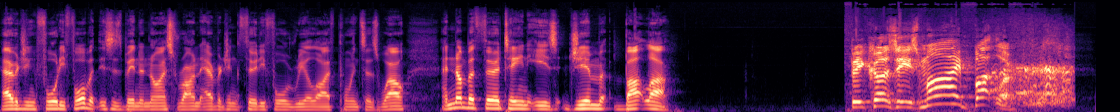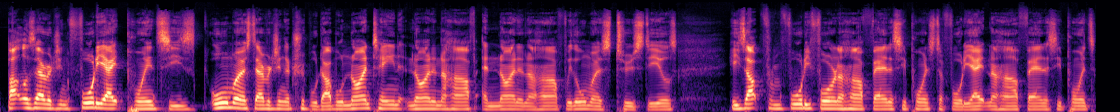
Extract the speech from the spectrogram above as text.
averaging 44, but this has been a nice run, averaging 34 real life points as well. And number 13 is Jim Butler. Because he's my butler. Butler's averaging 48 points. He's almost averaging a triple double 19, 9.5, and 9.5 with almost two steals. He's up from 44.5 fantasy points to 48.5 fantasy points.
